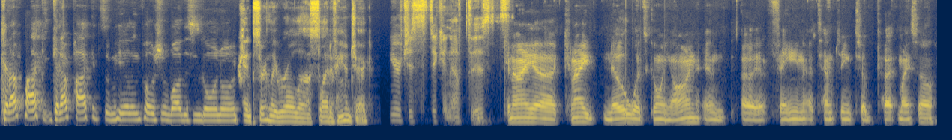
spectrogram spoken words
Can I pocket? Can I pocket some healing potion while this is going on? You can certainly roll a sleight of hand check. You're just sticking up this. Can I uh can I know what's going on and uh feign attempting to cut myself?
